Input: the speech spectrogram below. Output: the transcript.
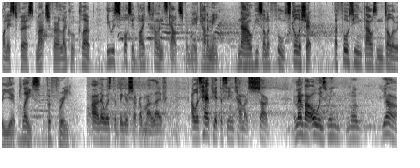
On his first match for a local club, he was spotted by talent scouts from the academy. Now he's on a full scholarship, a $14,000 a year place for free. Oh, that was the biggest shock of my life. I was happy at the same time as shocked. Remember, I always went more, yeah,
